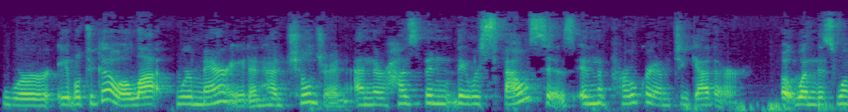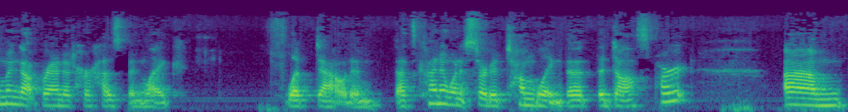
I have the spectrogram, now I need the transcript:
were able to go. A lot were married and had children, and their husband they were spouses in the program together. But when this woman got branded, her husband like flipped out, and that's kind of when it started tumbling the the DOS part. Um,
